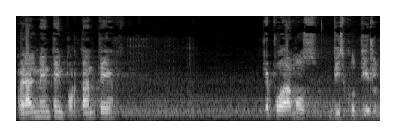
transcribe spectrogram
realmente importante que podamos discutirlo.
